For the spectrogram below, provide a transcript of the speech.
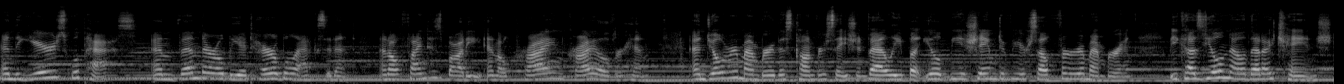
And the years will pass, and then there'll be a terrible accident, and I'll find his body, and I'll cry and cry over him. And you'll remember this conversation, Valley, but you'll be ashamed of yourself for remembering, because you'll know that I changed.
